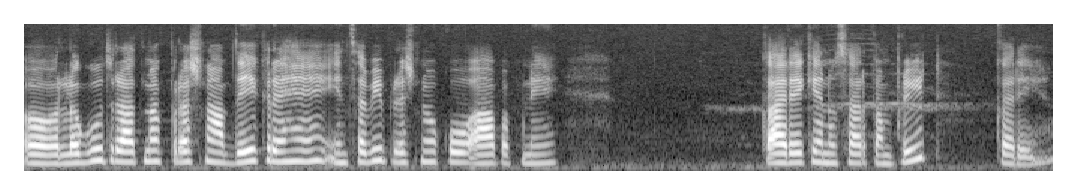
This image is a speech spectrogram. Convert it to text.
और लघुतरात्मक प्रश्न आप देख रहे हैं। इन सभी प्रश्नों को आप अपने कार्य के अनुसार कंप्लीट करें।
